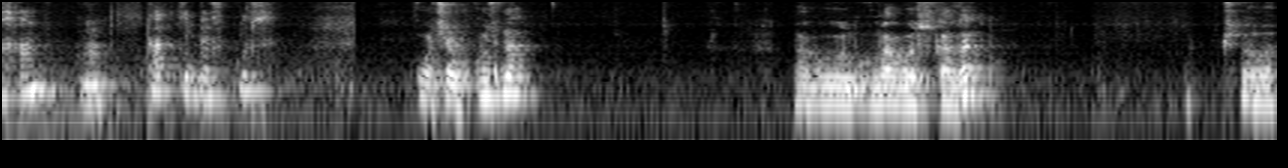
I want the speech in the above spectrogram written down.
Алмахан, М? как тебе вкус? Очень вкусно. Могу, могу сказать, что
